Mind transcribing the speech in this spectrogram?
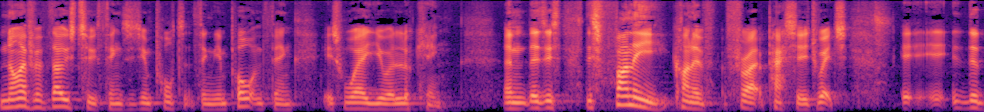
neither of those two things is the important thing. The important thing is where you are looking. And there's this, this funny kind of passage which it, it, the,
